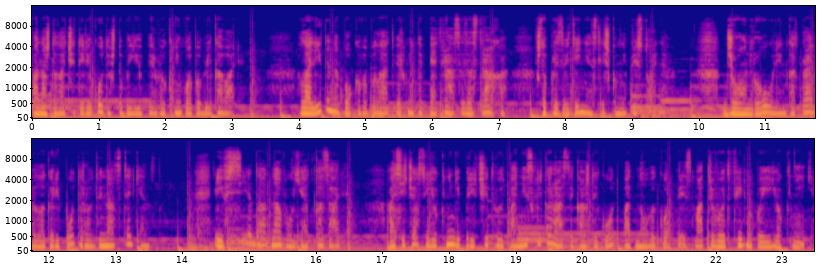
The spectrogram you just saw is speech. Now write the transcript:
Она ждала 4 года, чтобы ее первую книгу опубликовали. Лолита Набокова была отвергнута пять раз из-за страха, что произведение слишком непристойное. Джон Роулинг отправила Гарри Поттера в 12 агентств. И все до одного ей отказали – а сейчас ее книги перечитывают по несколько раз и каждый год под Новый год пересматривают фильм по ее книге.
